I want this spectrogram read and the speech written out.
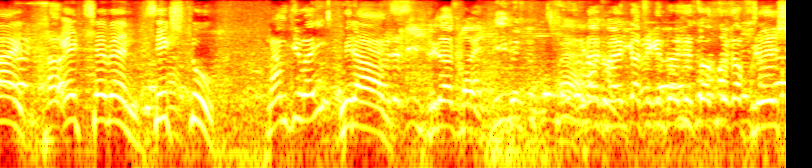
five eight seven six two. নাম কি ভাই? মিরাজ। মিরাজ ভাই। মিরাজ ভাইয়ের কাছে কিন্তু এই যে চকচকা ফ্রেশ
